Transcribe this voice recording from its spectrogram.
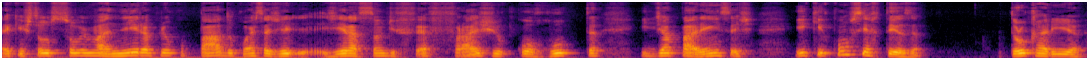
é que estou sobremaneira preocupado com essa geração de fé frágil, corrupta e de aparências e que com certeza trocaria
